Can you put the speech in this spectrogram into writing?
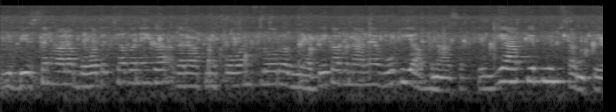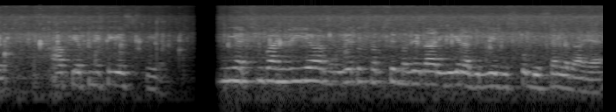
ये बेसन वाला बहुत अच्छा बनेगा। अगर आपने कॉर्न फ्लोर और मैदे का बनाना है, वो भी आप बना सकते हैं। ये आपकी अपनी पसंद पे है, आपके अपने टेस्ट पे है। इतनी अच्छी बन रही है और मुझे तो सबसे मज़ेदार ये लग रही है जिसको बेसन लगाया है।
